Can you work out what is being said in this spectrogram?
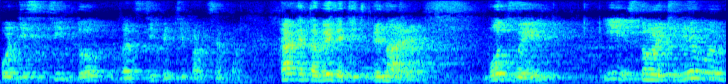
От 10 до 25%. Как это выглядит в бинаре? Вот вы и строите левую,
